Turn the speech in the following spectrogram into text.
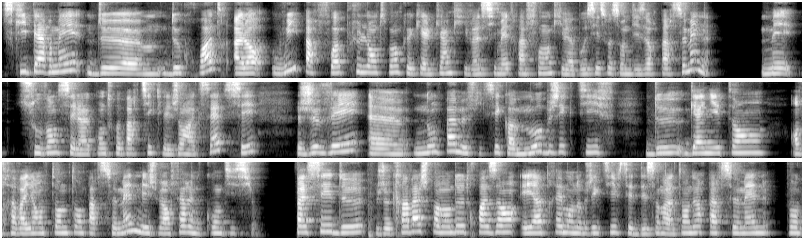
Ce qui permet de, euh, de croître. Alors oui, parfois plus lentement que quelqu'un qui va s'y mettre à fond, qui va bosser 70 heures par semaine. Mais souvent, c'est la contrepartie que les gens acceptent, c'est je vais euh, non pas me fixer comme objectif de gagner temps en travaillant tant de temps par semaine, mais je vais en faire une condition. Passer de je cravache pendant 2-3 ans et après mon objectif c'est de descendre à tant d'heures par semaine pour,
